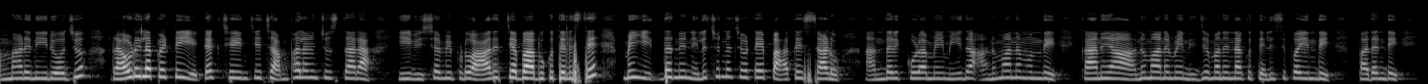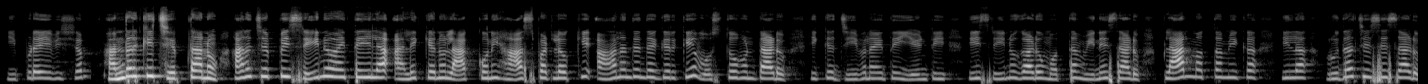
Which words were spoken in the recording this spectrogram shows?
అమ్మాడిని ఈరోజు రౌడీల పెట్టి అటాక్ చేయించి చంపాలని చూస్తారా? ఈ విషయం ఇప్పుడు ఆదిత్య బాబుకు తెలిస్తే మీ ఇద్దరిని నిలుచున్న చోటే పాతేస్తాడు. అందరికి కూడా మీ మీద అనుమానం ఉంది. కానీ ఆ అనుమానమే నిజమని నాకు తెలిసిపోయింది. పదండి ఇప్పుడే ఈ విషయం అందరికీ చెప్తాను. అని చెప్పి శ్రీను అయితే ఇలా అలిక్యను లాక్కొని హాస్పిటల్లోకి ఆనందం దగ్గరికి వస్తూ ఉంటాడు. ఇక జీవన అయితే ఏంటి? ఈ శ్రీనుగాడు మొత్తం వినేశాడు. ప్లాన్ మొత్తం ఇక ఇలా వృధా చేసేశాడు.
